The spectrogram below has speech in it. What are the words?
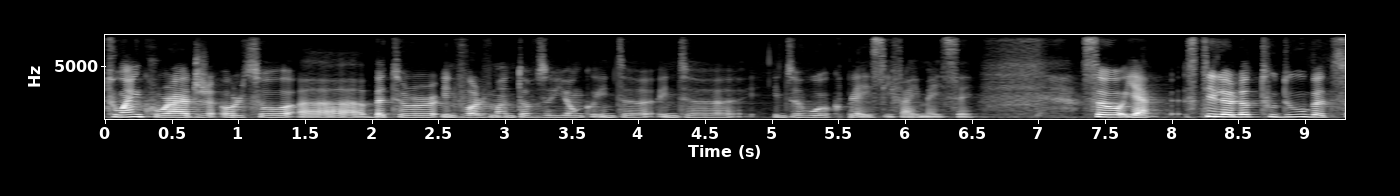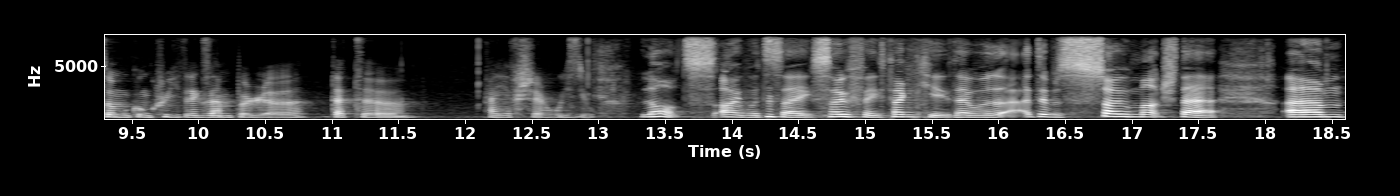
to encourage also uh, better involvement of the young in the in the in the workplace, if I may say. So yeah, still a lot to do, but some concrete example uh, that uh, I have shared with you. Lots, I would say. Sophie, thank you. There was there was so much there. Um,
